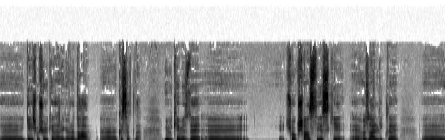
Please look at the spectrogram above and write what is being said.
e, gelişmiş ülkelere göre daha e, kısıtlı. Ülkemizde e, çok şanslıyız ki e, özellikle e,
